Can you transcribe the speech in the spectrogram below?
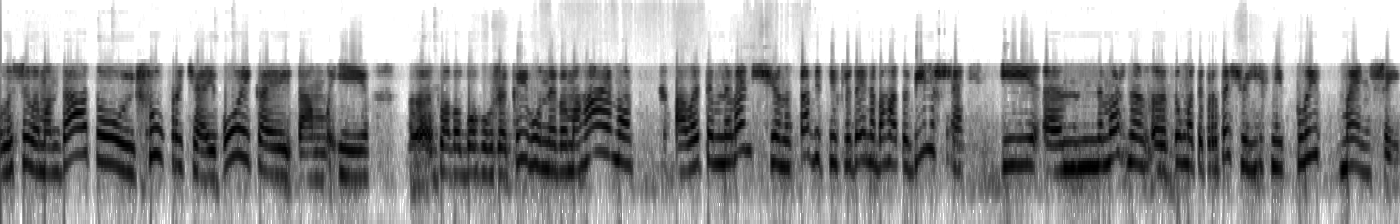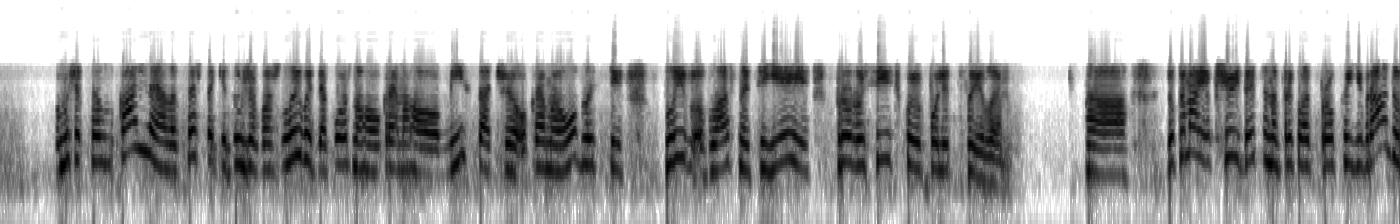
лишили мандату і Шуфрича, і Бойка, і там і е, слава Богу, вже Києву не вимагаємо. Але тим не менш, що насправді цих людей набагато більше, і е, не можна е, думати про те, що їхній вплив менший. Тому що це локальне, але все ж таки дуже важливий для кожного окремого міста чи окремої області вплив власне цієї проросійської політсили. Зокрема, якщо йдеться, наприклад, про Київраду,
